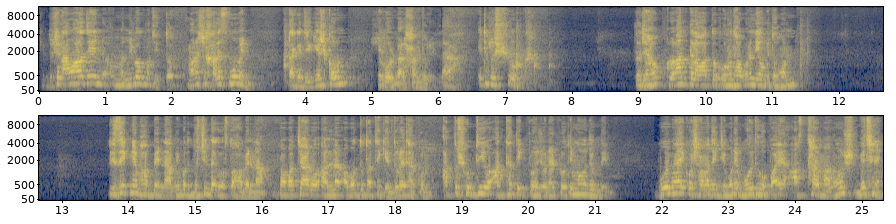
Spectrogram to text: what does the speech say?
কিন্তু সে নামাজে নিমগ্ন চিত্ত। মানে সে খালেস মুমিন। তাকে জিজ্ঞেস করুন, সে বলবে, আলহামদুলিল্লাহ, এটা হলো সুখ। তো যাই হোক, কোরআন তেলাওয়াত অনুধাবনে নিয়মিত হন। রিজিক নিয়ে ভাববেন না, বিপদে দুশ্চিন্তাগ্রস্ত হবেন না। পাপাচার ও আল্লাহর অবদ্ধতা থেকে দূরে থাকুন। আত্মশুদ্ধি ও আধ্যাত্মিক প্রয়োজনের প্রতি মনোযোগ দিন। বৈবাহিক ও সামাজিক জীবনে বৈধ উপায়ে আস্থার মানুষ বেছে নেন।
